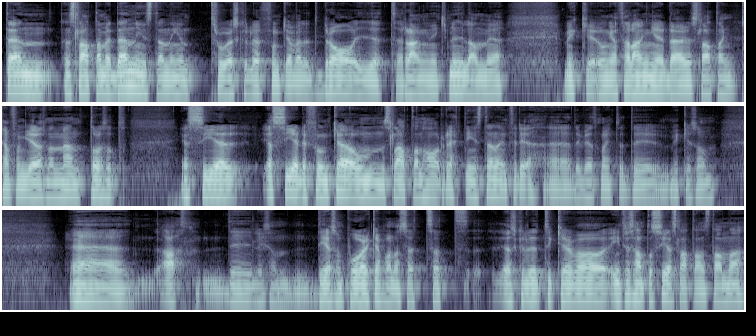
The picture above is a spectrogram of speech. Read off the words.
den, en Zlatan med den inställningen tror jag skulle funka väldigt bra i ett Rangnick-Milan med mycket unga talanger där Zlatan kan fungera som en mentor. Så att jag ser, jag ser det funka om Zlatan har rätt inställning till det. Eh, det vet man inte, det är mycket som eh, ah, det är liksom det som påverkar på något sätt. Så att jag skulle tycka det var intressant att se Zlatan stanna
